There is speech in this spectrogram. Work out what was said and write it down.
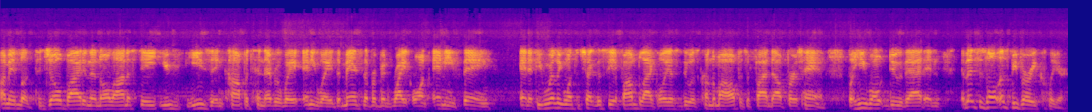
I mean, look, to Joe Biden, in all honesty, you, he's incompetent every way. Anyway, the man's never been right on anything. And if he really wants to check to see if I'm black, all he has to do is come to my office and find out firsthand. But he won't do that. And, and let's just all let's be very clear.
